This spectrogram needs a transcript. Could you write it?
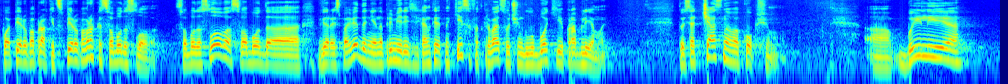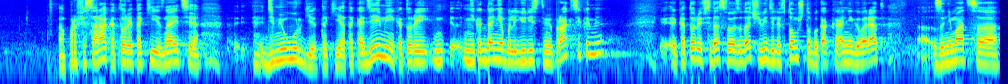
по первой поправке. Первая поправка – свобода слова. Свобода слова, свобода вероисповедания. На примере этих конкретных кейсов открываются очень глубокие проблемы. То есть от частного к общему – были а, профессора, которые такие, знаете, демиурги такие от академии, которые никогда не были юристами-практиками, э, которые всегда свою задачу видели в том, чтобы, как они говорят, а, заниматься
